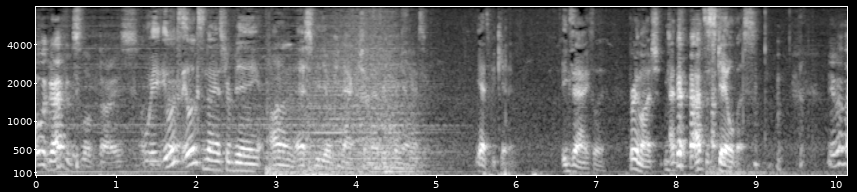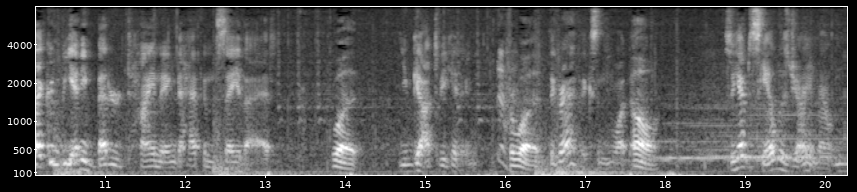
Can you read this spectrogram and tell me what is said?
well, the graphics look nice. Wait, it looks it looks nice for being on an S video connection and everything else. You have to be kidding. Exactly. Pretty much. I have to scale this. You know, that couldn't be any better timing to have him say that. What? You got to be kidding. For what? The graphics and whatnot. Oh. So you have to scale this giant mountain?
